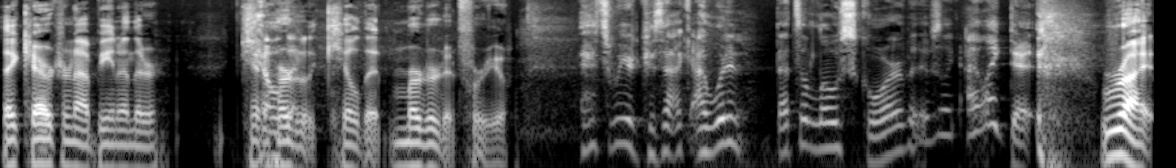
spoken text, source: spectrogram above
that character not being in there kind of Killed hurt it, killed it, murdered it for you. It's weird because I, I wouldn't. That's a low score, but it was like I liked it. Right.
